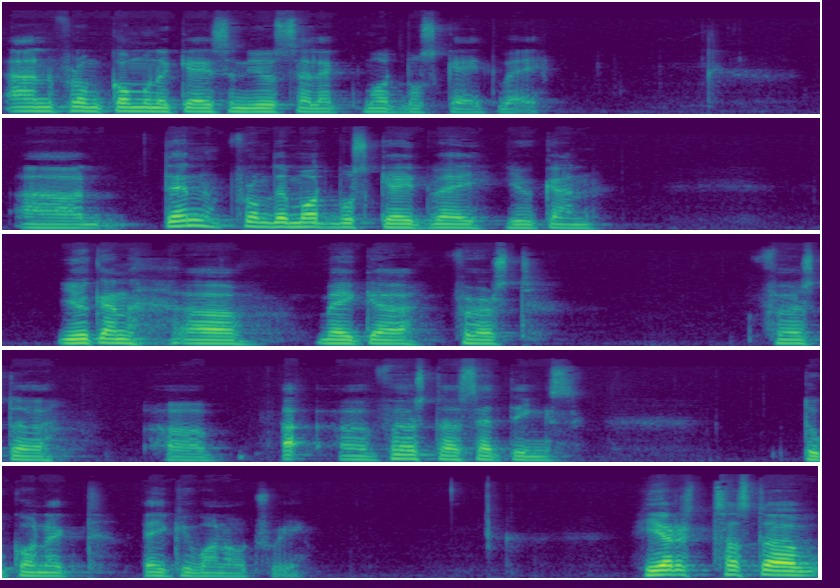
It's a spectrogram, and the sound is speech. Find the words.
and from communication you select Modbus gateway. Uh, then from the Modbus gateway you can you can uh, make a first first uh, uh, uh first uh, settings to connect AQ103. Here is just a,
